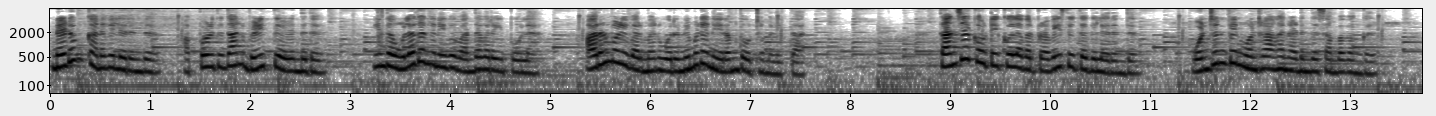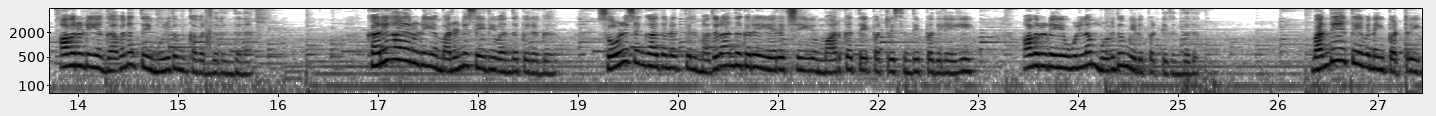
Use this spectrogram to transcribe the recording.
நெடும் கனவிலிருந்து அப்பொழுதுதான் விழித்து எழுந்தது. இந்த உலக நினைவு வந்தவரைப் போல அருள்மொழிவர்மன் ஒரு நிமிட நேரம் தோற்றமளித்தார். தஞ்சை கோட்டைக்குள் அவர் பிரவேசித்ததிலிருந்து ஒன்றன் பின் ஒன்றாக நடந்த சம்பவங்கள் அவருடைய கவனத்தை முழுதும் கவர்ந்திருந்தன. கரிகாலருடைய மரண செய்தி வந்த பிறகு சோழ சிங்காதனத்தில் மதுராந்தகரை ஏறச் செய்யும் மார்க்கத்தை பற்றி சிந்திப்பதிலேயே அவருடைய உள்ளம் முழுதும் ஈடுபட்டிருந்தது. வந்தியத்தேவனை பற்றி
